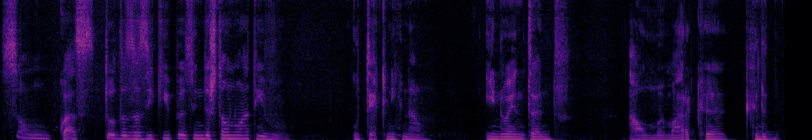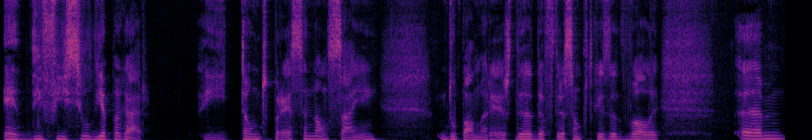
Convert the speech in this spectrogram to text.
são quase todas as equipas ainda estão no ativo. O técnico não. E no entanto, há uma marca que é difícil de apagar e tão depressa não saem do palmarés da, da Federação Portuguesa de Vôlei. Um,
